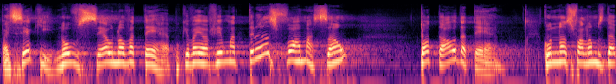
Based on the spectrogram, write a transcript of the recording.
Vai ser aqui, novo céu e nova terra, porque vai haver uma transformação total da terra. Quando nós falamos da,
